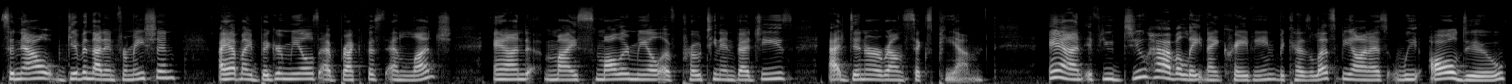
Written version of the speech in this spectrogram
So now, given that information, I have my bigger meals at breakfast and lunch, and my smaller meal of protein and veggies at dinner around 6 p.m. And if you do have a late night craving, because let's be honest, we all do,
